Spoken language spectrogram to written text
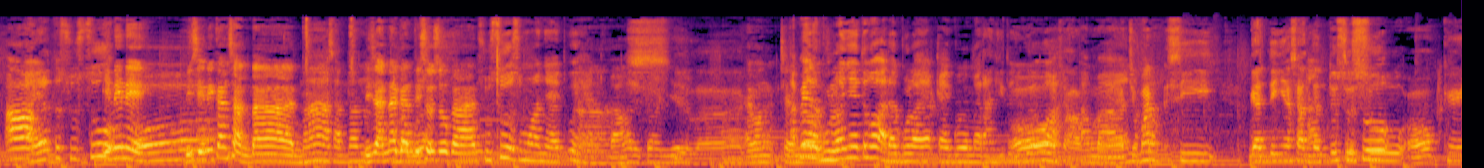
Oh, air tuh susu. ini nih. Oh. Di sini kan santan. Nah, santan. Di sana ganti gula. susu kan. Susu semuanya itu Nah, enak banget itu anjir. Gila. Emang cendol. Tapi ada gulanya itu kok, ada gula ya kayak gula merah gitu juga. oh Wah, sama tambahan. cuman si gantinya santan tuh susu Susu. oke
